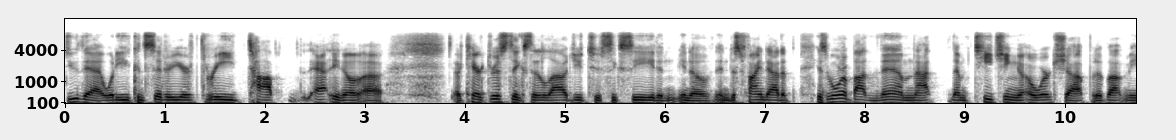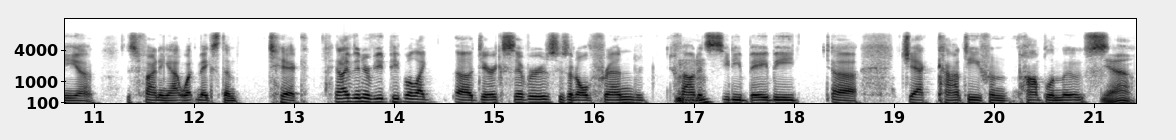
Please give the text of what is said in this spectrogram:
do that? What do you consider your three top you know uh, uh, characteristics that allowed you to succeed and you know and just find out it's more about them not them teaching a workshop but about me uh, just finding out what makes them tick. And i've interviewed people like uh, derek sivers who's an old friend who founded mm-hmm. cd baby uh, jack conte from pomplamoose yeah.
